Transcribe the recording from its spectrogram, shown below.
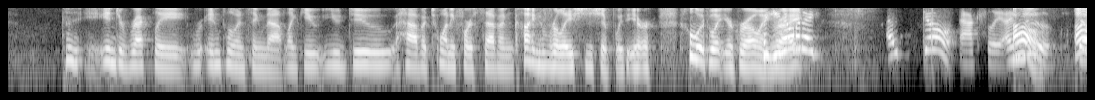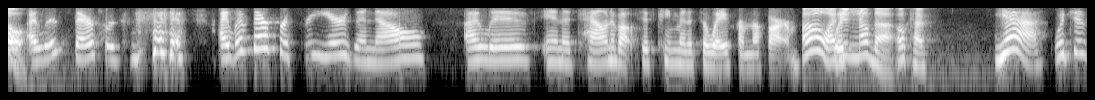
indirectly influencing that. Like you, you do have a twenty four seven kind of relationship with your with what you're growing, you right? I I don't actually. I Oh. moved. So Oh. I lived there for I lived there for three years, and now I live in a town about 15 minutes away from the farm. oh, I which- didn't know that. Okay. Yeah, which is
